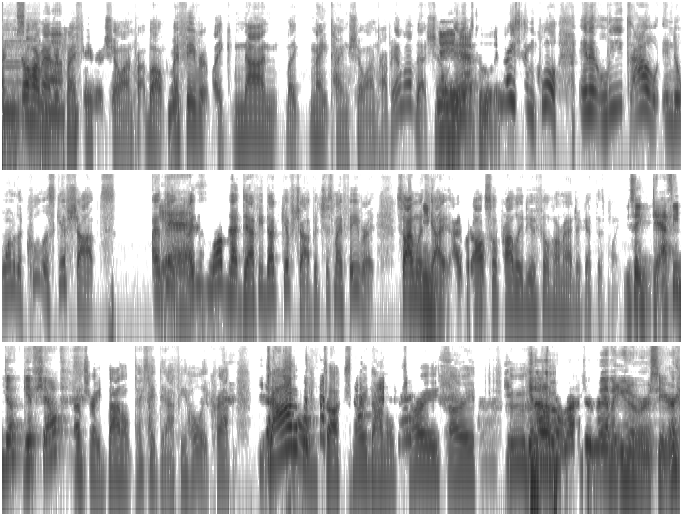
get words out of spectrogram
And Yeah, Philhar Magic's my favorite show on. Pro- well, my favorite like non like nighttime show on property. I love that show. yeah, yeah, And yeah, it's absolutely. nice and cool, and it leads out into one of the coolest gift shops. I think I just love that Daffy Duck gift shop. It's just my favorite. So I'm with mean- you. I, I would also probably do Philhar Magic at this point. You say Daffy Duck gift shop? I'm sorry, Donald. Did I say Daffy? Holy crap, Donald Duck. Sorry, Donald. Sorry, sorry. Who- Get out of the Roger Rabbit universe here.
